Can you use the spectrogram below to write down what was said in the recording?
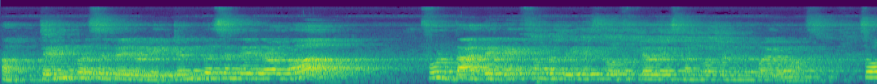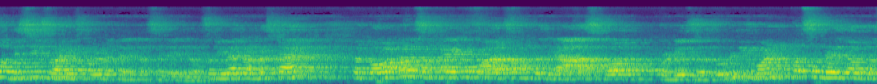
10 percentage only. 10 percentage of the food that they get from the previous trophic level is converted into biomass. So this is what is called the 10 percentage law. So you have to understand the total supply falls from the grass or producers only 1 percentage of the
